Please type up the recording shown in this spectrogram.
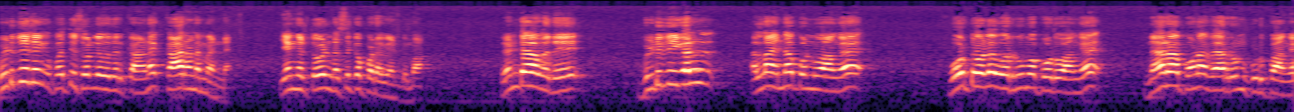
விடுதலை பற்றி சொல்லுவதற்கான காரணம் என்ன? எங்கள் தொழில் நசுக்கப்பட வேண்டுமா? ரெண்டாவது விடுதிகள் எல்லாம் என்ன பண்ணுவாங்க? ஃபோட்டோவில் ஒரு ரூமை போடுவாங்க. நேராக போனால் வேறு ரூம் கொடுப்பாங்க.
